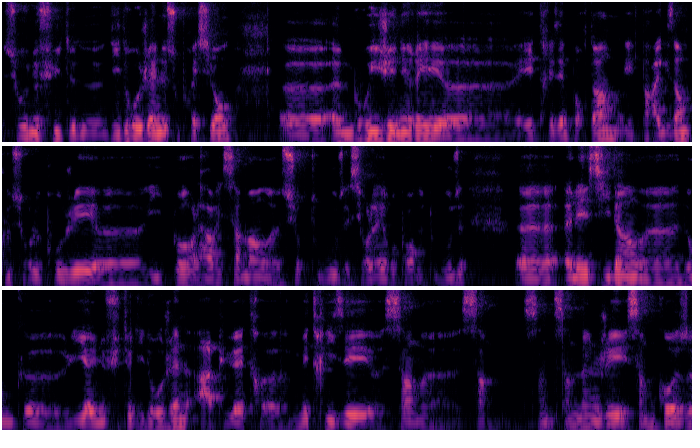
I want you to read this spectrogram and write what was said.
sur une fuite d'hydrogène sous pression, un bruit généré est très important. Et par exemple, sur le projet euh, e là récemment euh, sur Toulouse et sur l'aéroport de Toulouse, euh, un incident donc, lié à une fuite d'hydrogène a pu être maîtrisé sans, sans, danger et sans cause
